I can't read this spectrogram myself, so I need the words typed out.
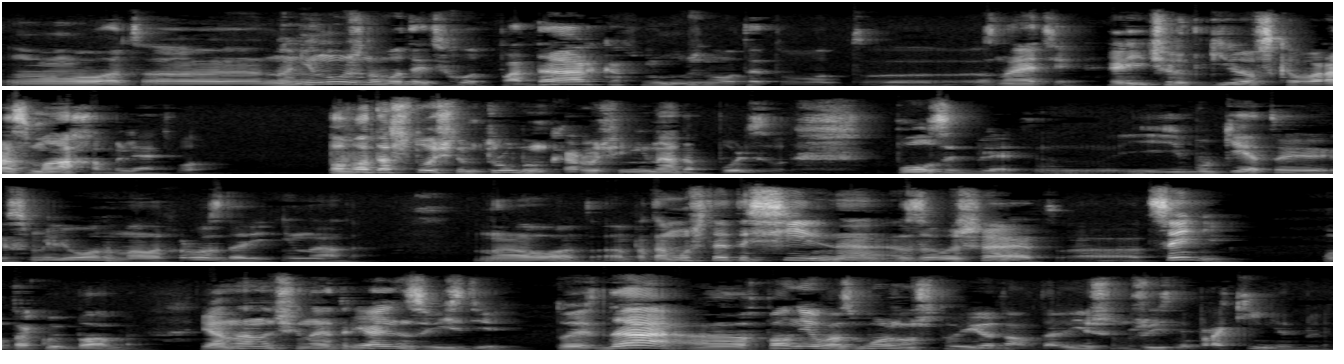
Вот. Э, но не нужно вот этих вот подарков, не нужно вот этого вот, э, знаете, Ричард Гировского размаха, блядь. Вот. По водосточным трубам, короче, не надо пользоваться, ползать, блядь. И букеты с миллионом малых роз дарить не надо. Вот. Потому что это сильно завышает ценник у такой бабы, и она начинает реально звездеть. То есть, да, э, вполне возможно, что ее там в дальнейшем жизни прокинет, блин.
